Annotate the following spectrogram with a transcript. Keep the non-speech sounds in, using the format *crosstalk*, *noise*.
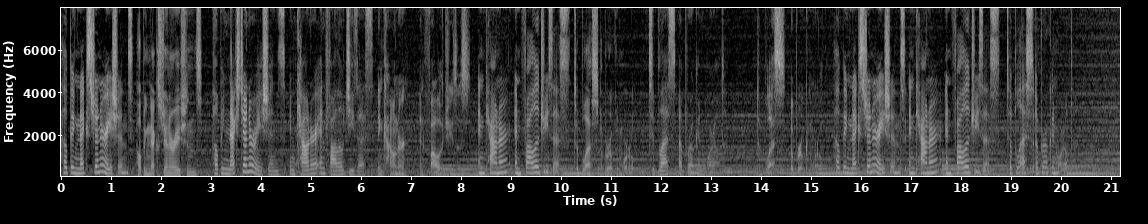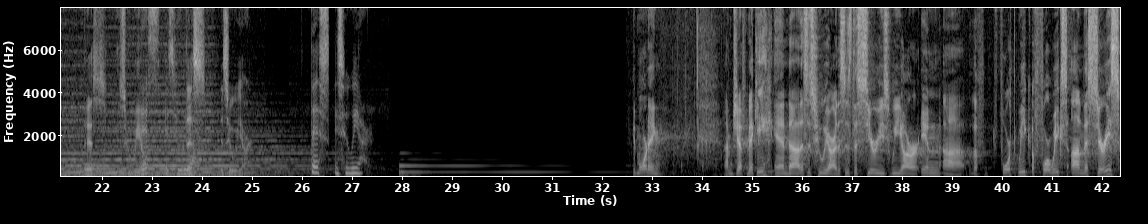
helping next generations helping next generations helping next generations encounter and follow Jesus. encounter and follow Jesus. encounter and follow Jesus. to bless a broken world. to bless a broken world. to bless a broken world. helping next generations encounter and follow Jesus to bless a broken world. This is who we are. This is who we This are. is who we are. This is who we are. Good morning. I'm Jeff Mickey, and uh, this is who we are. This is the series we are in, uh, the fourth week of four weeks on this series.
